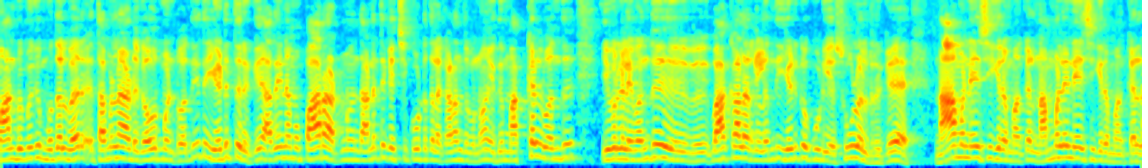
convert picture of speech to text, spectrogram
மாண்புமிகு முதல்வர் தமிழ்நாடு கவர்மெண்ட் வந்து இதை எடுத்திருக்கு. அதை நம்ம பாராட்டணும். இந்த அனைத்து கட்சி கூட்டத்தில் கலந்துக்கணும். இது மக்கள் வந்து இவர்களை வந்து வாக்காளர்கள் வந்து எடுக்கக்கூடிய சூழல் இருக்குது நாம் நேசிக்கிற மக்கள் நம்மளே நேசிக்கிற மக்கள்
